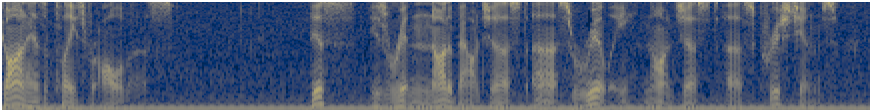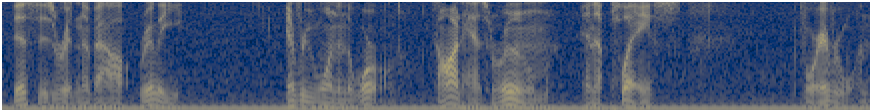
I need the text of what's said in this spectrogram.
God has a place for all of us. This is written not about just us, really, not just us Christians. This is written about really everyone in the world. God has room and a place for everyone.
